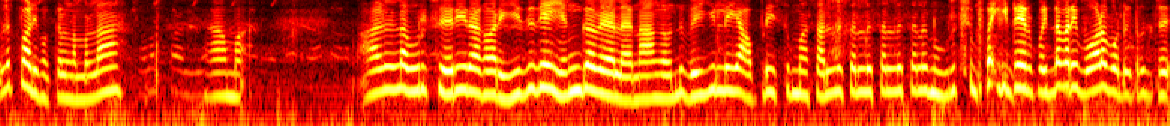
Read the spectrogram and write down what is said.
உழைப்பாளி மக்கள் நம்மளாம் ஆமாம் நல்லா உரிச்சு எறிகிறாங்க வர இதுதே எங்கள் வேலை? நாங்கள் வந்து வெயில்லையே அப்படி சும்மா சல்லு சல்லு சல்லு சல்லுன்னு உரிச்சு போய்கிட்டே இருப்போம். இந்த மாதிரி போட போட்டுக்கிட்டு இருந்துச்சு.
